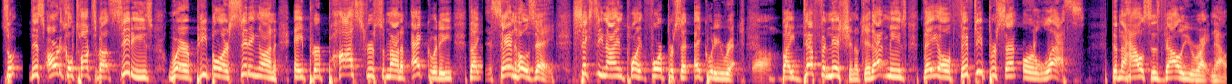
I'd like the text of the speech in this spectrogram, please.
So, this article talks about cities where people are sitting on a preposterous amount of equity, like San Jose, 69.4% equity rich. Wow. By definition, okay, that means they owe 50% or less than the house's value right now.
